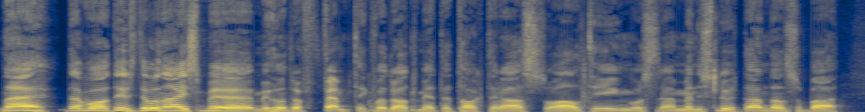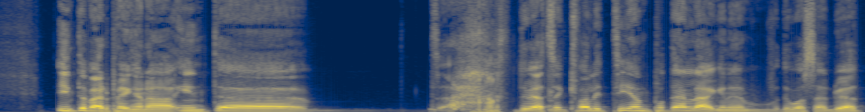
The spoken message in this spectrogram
Nej, det var, det, det var nice med, med 150 kvadratmeter takterrass och allting och sådär. Men i slutändan så bara, inte värd pengarna, inte... ah, du vet, så här, kvaliteten på den lägenheten, det var så här, du vet,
